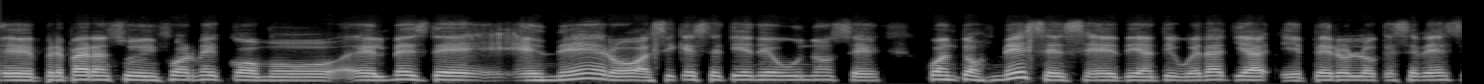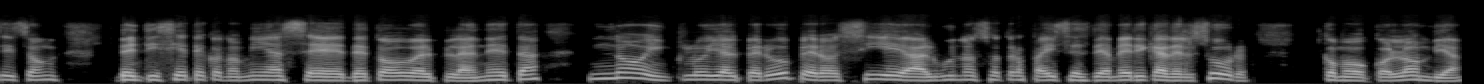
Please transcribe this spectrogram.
eh, preparan su informe como el mes de enero, así que este tiene unos eh, cuantos meses eh, de antigüedad ya, pero lo que se ve si son 27 economías de todo el planeta. No incluye al Perú, pero sí algunos otros países de América del Sur, como Colombia.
